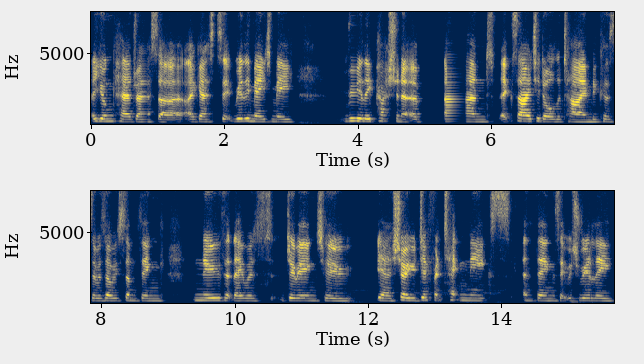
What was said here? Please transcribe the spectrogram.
a young hairdresser. I guess it really made me really passionate and excited all the time because there was always something new that they was doing to yeah show you different techniques and things it was really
